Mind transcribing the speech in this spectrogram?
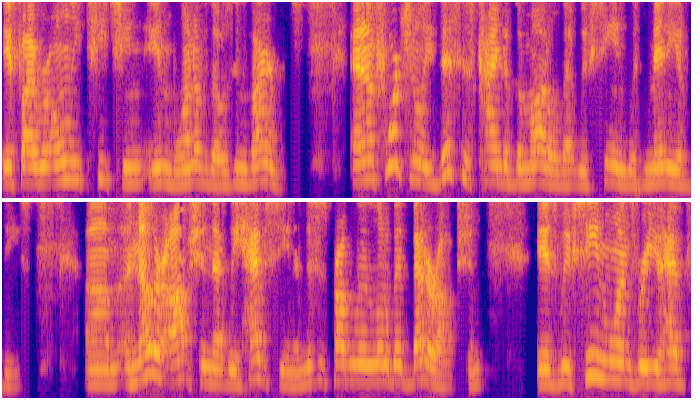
if I were only teaching in one of those environments. And unfortunately, this is kind of the model that we've seen with many of these. Um, another option that we have seen, and this is probably a little bit better option, is we've seen ones where you have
